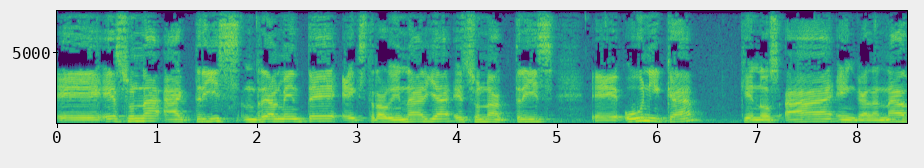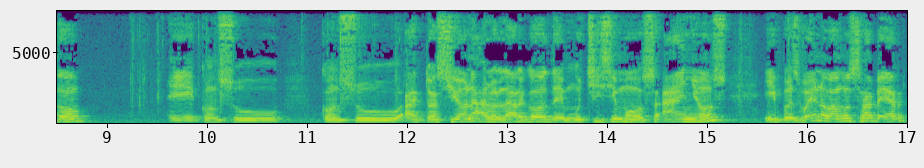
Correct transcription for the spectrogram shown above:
es una actriz realmente extraordinaria, es una actriz única que nos ha engalanado eh, con su con su actuación a lo largo de muchísimos años. Y pues bueno vamos a ver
